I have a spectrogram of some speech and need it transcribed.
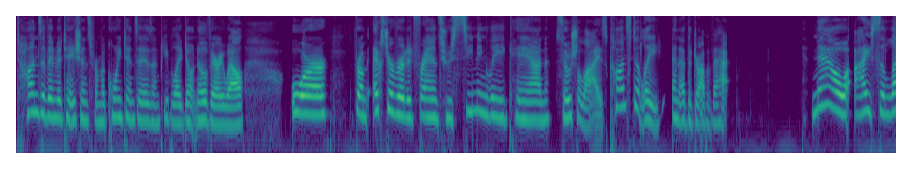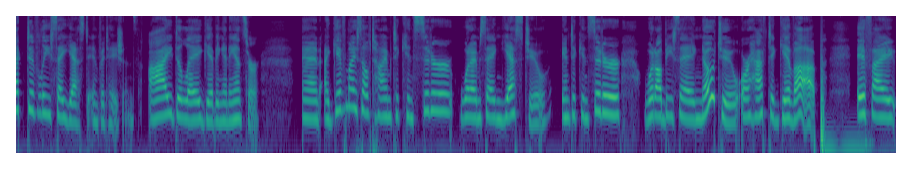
tons of invitations from acquaintances and people I don't know very well, or from extroverted friends who seemingly can socialize constantly and at the drop of a hat. Now I selectively say yes to invitations. I delay giving an answer. And I give myself time to consider what I'm saying yes to and to consider what I'll be saying no to or have to give up if I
